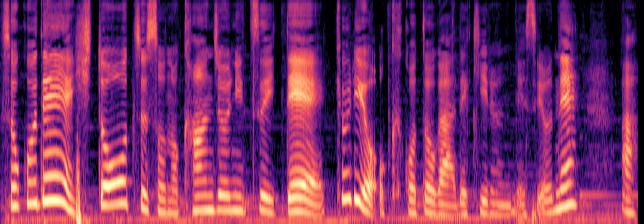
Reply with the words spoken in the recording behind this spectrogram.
そこで一つその感情について距離を置くことができるんですよね。あ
